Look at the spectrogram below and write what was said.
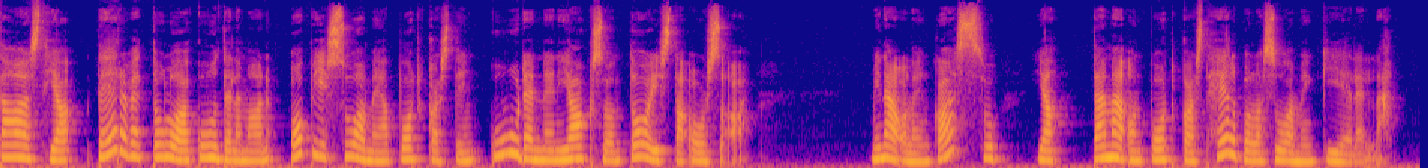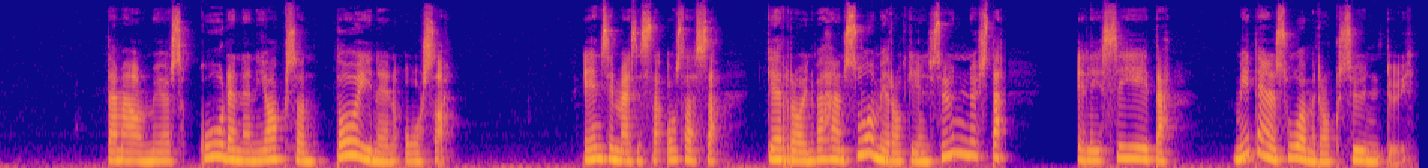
Taas ja tervetuloa kuuntelemaan Opi Suomea podcastin kuudennen jakson toista osaa. Minä olen Kassu ja tämä on podcast helpolla suomen kielellä. Tämä on myös kuudennen jakson toinen osa. Ensimmäisessä osassa kerroin vähän suomirokin synnystä, eli siitä, miten suomirok syntyi.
